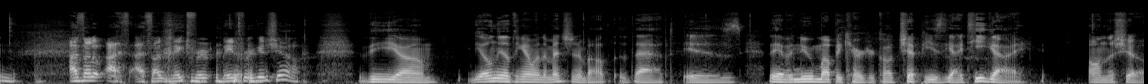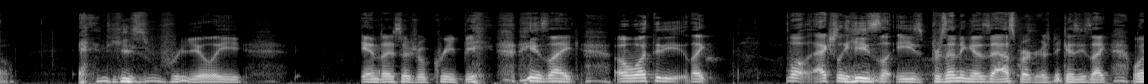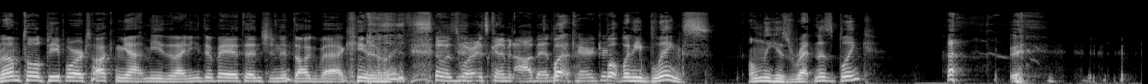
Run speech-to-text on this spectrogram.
I thought it, I, I thought it made for made for a good show. The um the only other thing I want to mention about that is they have a new Muppet character called Chip. He's the IT guy on the show, and he's really antisocial, creepy. He's like, oh, what did he like? Well, actually, he's he's presenting as Asperger's because he's like, when I'm told people are talking at me, that I need to pay attention and talk back. You know, like, So it's more it's kind of an Abed but character. but when he blinks, only his retinas blink.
